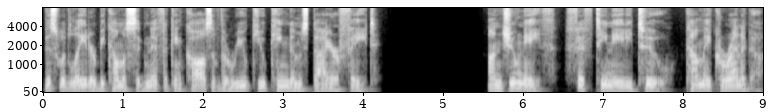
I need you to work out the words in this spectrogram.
This would later become a significant cause of the Ryukyu kingdom's dire fate. On June 8, 1582, Kame Karenaga,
